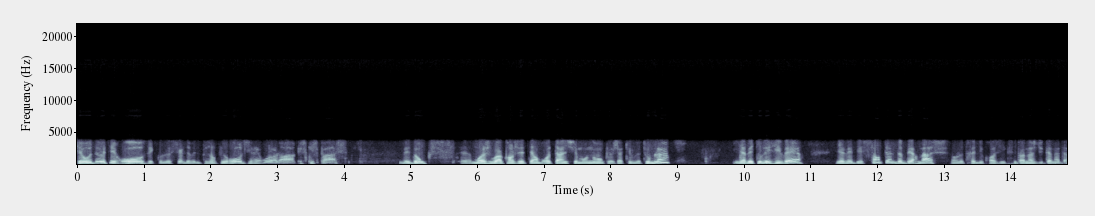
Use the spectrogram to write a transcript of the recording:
CO2 était rose et que le ciel devenait de plus en plus rose, je dirais oh là là, qu'est-ce qui se passe? Mais donc, euh, moi, je vois quand j'étais en Bretagne chez mon oncle Jacques-Yves Le Toumelin, il y avait tous les hivers, il y avait des centaines de bernaches dans le trait du Croisic, c'est bernaches du Canada.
